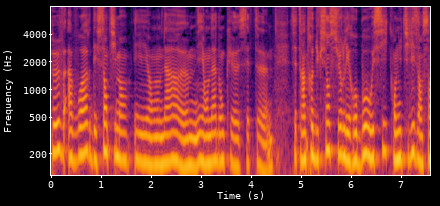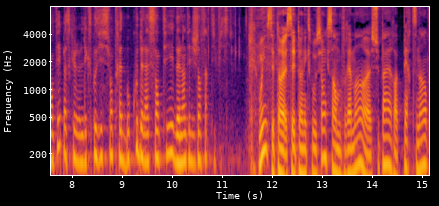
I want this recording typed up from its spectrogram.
peuvent avoir des sentiments. Et on a, euh, et on a donc euh, cette, euh, cette introduction sur les robots aussi qu'on utilise en santé parce que l'exposition traite beaucoup de la santé et de l'intelligence artificielle. Oui, c'est un, c'est une exposition qui semble vraiment euh, super pertinente,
